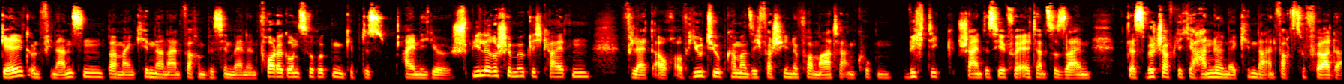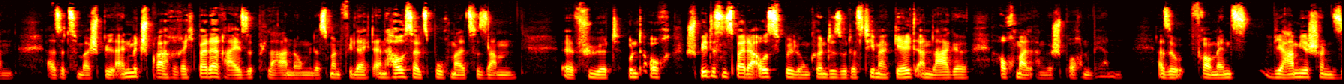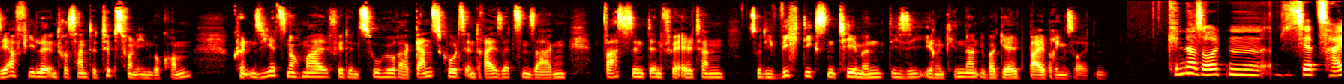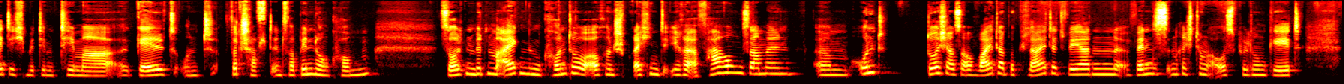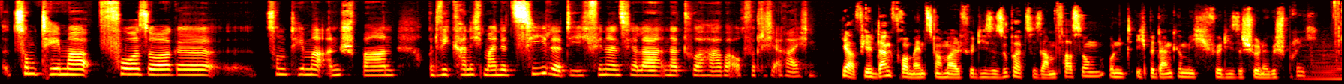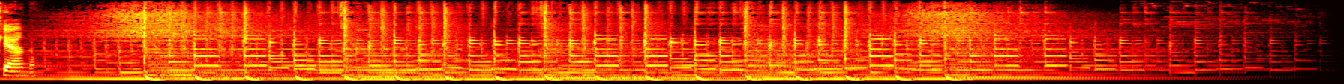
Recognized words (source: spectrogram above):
Geld und Finanzen bei meinen Kindern einfach ein bisschen mehr in den Vordergrund zu rücken, gibt es einige spielerische Möglichkeiten. Vielleicht auch auf YouTube kann man sich verschiedene Formate angucken. Wichtig scheint es hier für Eltern zu sein, das wirtschaftliche Handeln der Kinder einfach zu fördern. Also zum Beispiel ein Mitspracherecht bei der Reiseplanung, dass man vielleicht ein Haushaltsbuch mal zusammen äh, führt. Und auch spätestens bei der Ausbildung könnte so das Thema Geldanlage auch mal angesprochen werden. Also Frau Menz, wir haben hier schon sehr viele interessante Tipps von Ihnen bekommen. Könnten Sie jetzt noch mal für den Zuhörer ganz kurz in drei Sätzen sagen, was sind denn für Eltern so die wichtigsten Themen, die Sie Ihren Kindern über Geld beibringen sollten? Kinder sollten sehr zeitig mit dem Thema Geld und Wirtschaft in Verbindung kommen, sollten mit einem eigenen Konto auch entsprechend ihre Erfahrungen sammeln ähm, und durchaus auch weiter begleitet werden, wenn es in Richtung Ausbildung geht, zum Thema Vorsorge, zum Thema Ansparen und wie kann ich meine Ziele, die ich finanzieller Natur habe, auch wirklich erreichen. Ja, vielen Dank, Frau Menz, nochmal für diese super Zusammenfassung und ich bedanke mich für dieses schöne Gespräch. Gerne.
